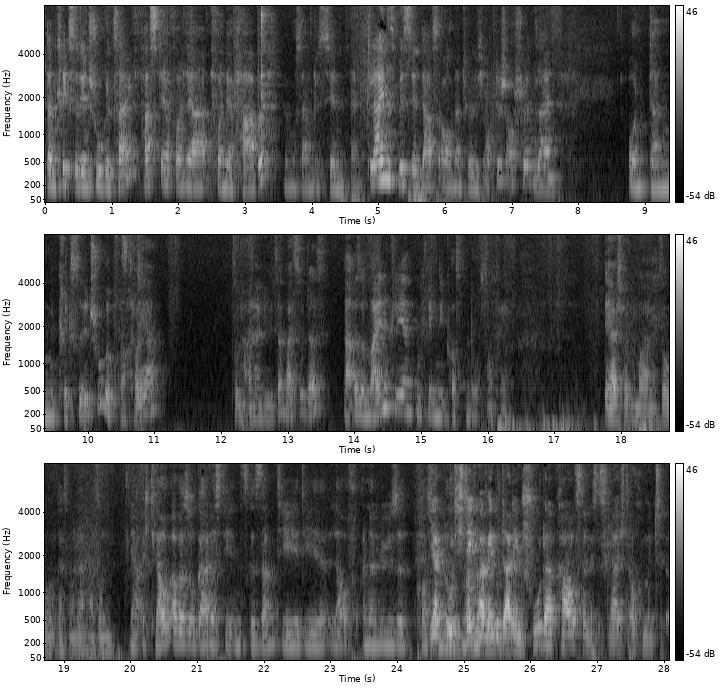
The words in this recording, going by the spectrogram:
dann kriegst du den Schuh gezeigt, passt der von der, von der Farbe. Der muss ja ein bisschen, ein kleines bisschen darf es auch natürlich optisch auch schön sein. Und dann kriegst du den Schuh Ist gebracht. teuer? So eine Analyse, weißt du das? Ja, also meine Klienten kriegen die kostenlos. Okay. Ja, ich wollte mal so, dass man da mal so ein. Ja, ich glaube aber sogar, dass die insgesamt die, die Laufanalyse kostenlos Ja gut, ich denke mal, wenn du da den Schuh da kaufst, dann ist es vielleicht auch mit äh,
